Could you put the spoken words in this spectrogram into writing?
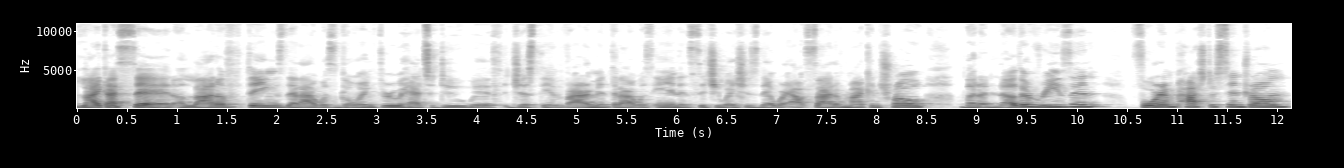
Like I said, a lot of things that I was going through had to do with just the environment that I was in and situations that were outside of my control. But another reason for imposter syndrome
